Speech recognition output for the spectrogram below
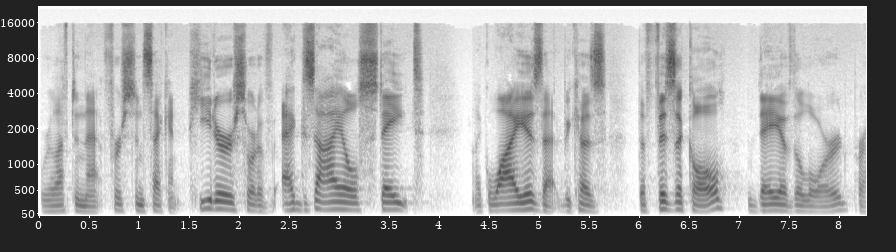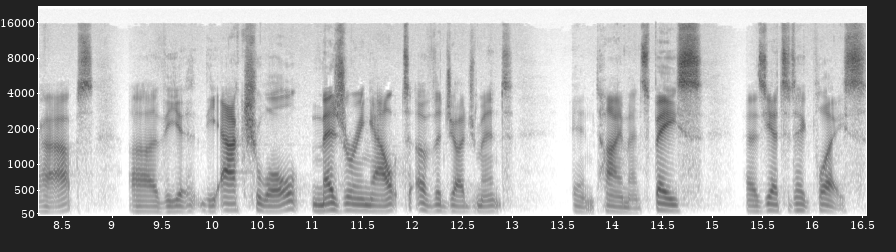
we're left in that first and second Peter sort of exile state. Like, why is that? Because the physical day of the Lord, perhaps, uh, the, the actual measuring out of the judgment in time and space has yet to take place,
